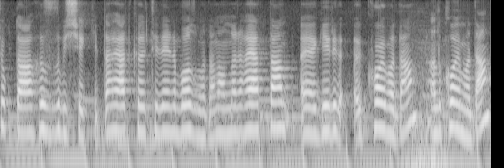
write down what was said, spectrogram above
çok daha hızlı bir şekilde, hayat kalitelerini bozmadan, onları hayattan e, geri e, koymadan, alıkoymadan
